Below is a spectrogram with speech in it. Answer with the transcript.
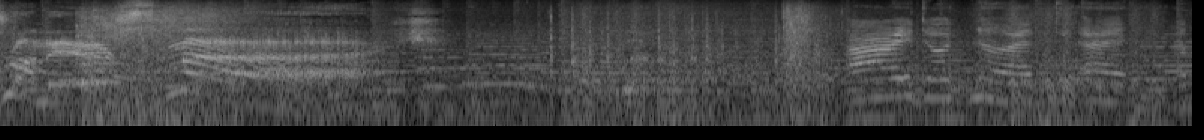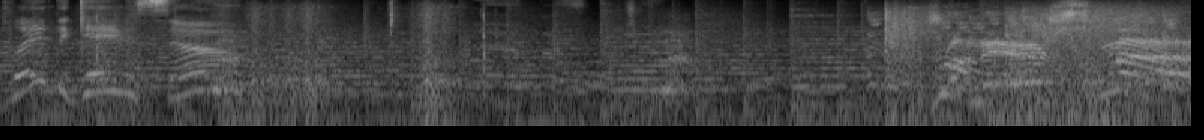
Drummer smash! I don't know. I, I, I played the game so. Um, Drummer smash!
